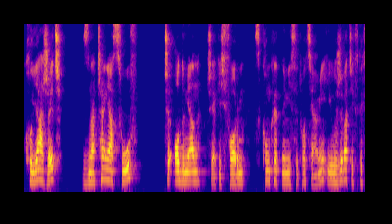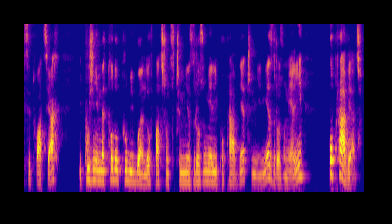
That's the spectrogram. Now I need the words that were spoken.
kojarzyć znaczenia słów, czy odmian, czy jakichś form z konkretnymi sytuacjami i używać ich w tych sytuacjach i później metodą prób i błędów, patrząc, czy mnie zrozumieli poprawnie, czy mnie nie zrozumieli, poprawiać.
